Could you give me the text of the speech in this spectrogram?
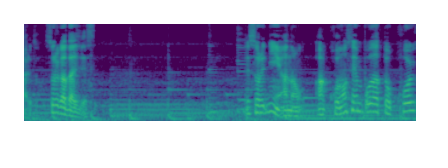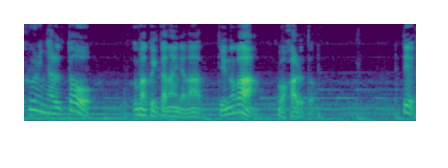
えると。それが大事です。で、それに、あの、あ、この戦法だとこういう風になると、うまくいかないんだなっていうのがわかると。で、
